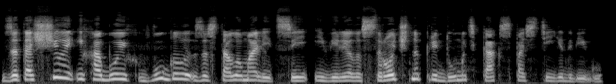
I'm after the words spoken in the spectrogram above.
затащила их обоих в угол за столом Алиции и велела срочно придумать, как спасти Едвигу.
